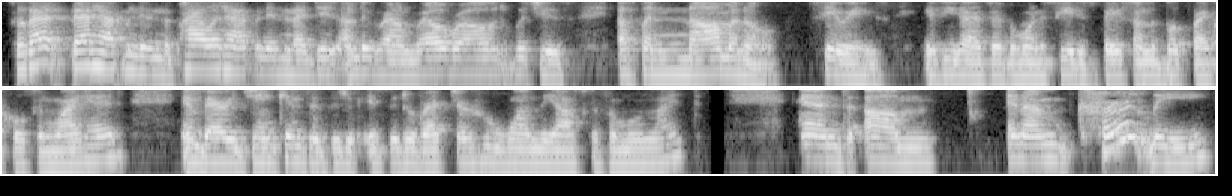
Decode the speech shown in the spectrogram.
so that that happened and the pilot happened and then I did Underground Railroad, which is a phenomenal series. If you guys ever want to see it, it's based on the book by Colson Whitehead. And Barry Jenkins is the, is the director who won the Oscar for Moonlight. And um, and I'm currently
